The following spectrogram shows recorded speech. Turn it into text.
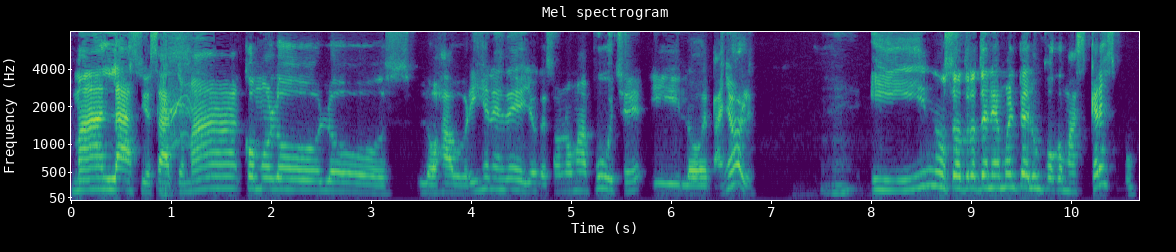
más lacio, exacto, más como lo- los, los aborígenes de ellos, que son los mapuches y los españoles. Y nosotros tenemos el pelo un poco más crespo.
